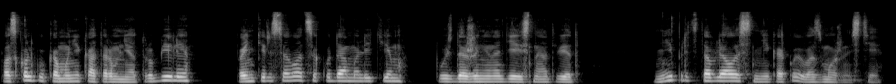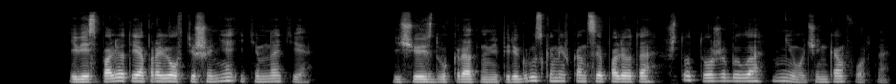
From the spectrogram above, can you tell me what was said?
Поскольку коммуникатор мне отрубили, поинтересоваться, куда мы летим, пусть даже не надеясь на ответ, не представлялось никакой возможности и весь полет я провел в тишине и темноте. Еще и с двукратными перегрузками в конце полета, что тоже было не очень комфортно.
